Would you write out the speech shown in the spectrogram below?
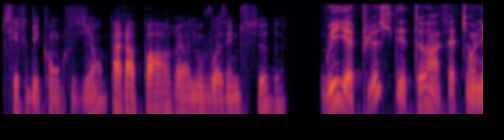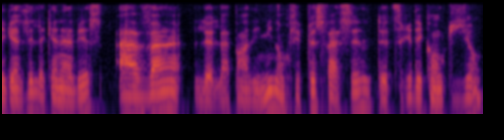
tirer des conclusions par rapport à nos voisins du Sud? Oui, il y a plus d'États, en fait, qui ont légalisé le cannabis avant la pandémie, donc c'est plus facile de tirer des conclusions.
